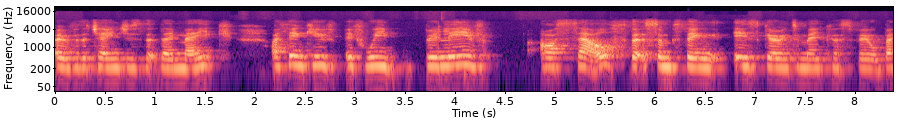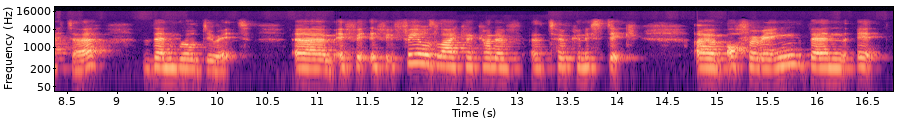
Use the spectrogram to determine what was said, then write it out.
over the changes that they make. I think if if we believe ourselves that something is going to make us feel better, then we'll do it. Um, if it if it feels like a kind of a tokenistic um, offering, then it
